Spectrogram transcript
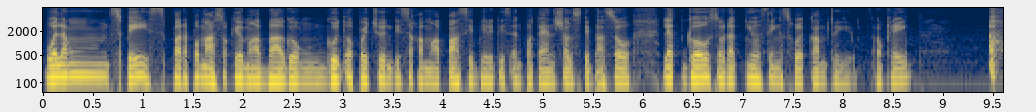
walang space para pumasok yung mga bagong good opportunities sa mga possibilities and potentials, di ba? So, let go so that new things will come to you. Okay?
